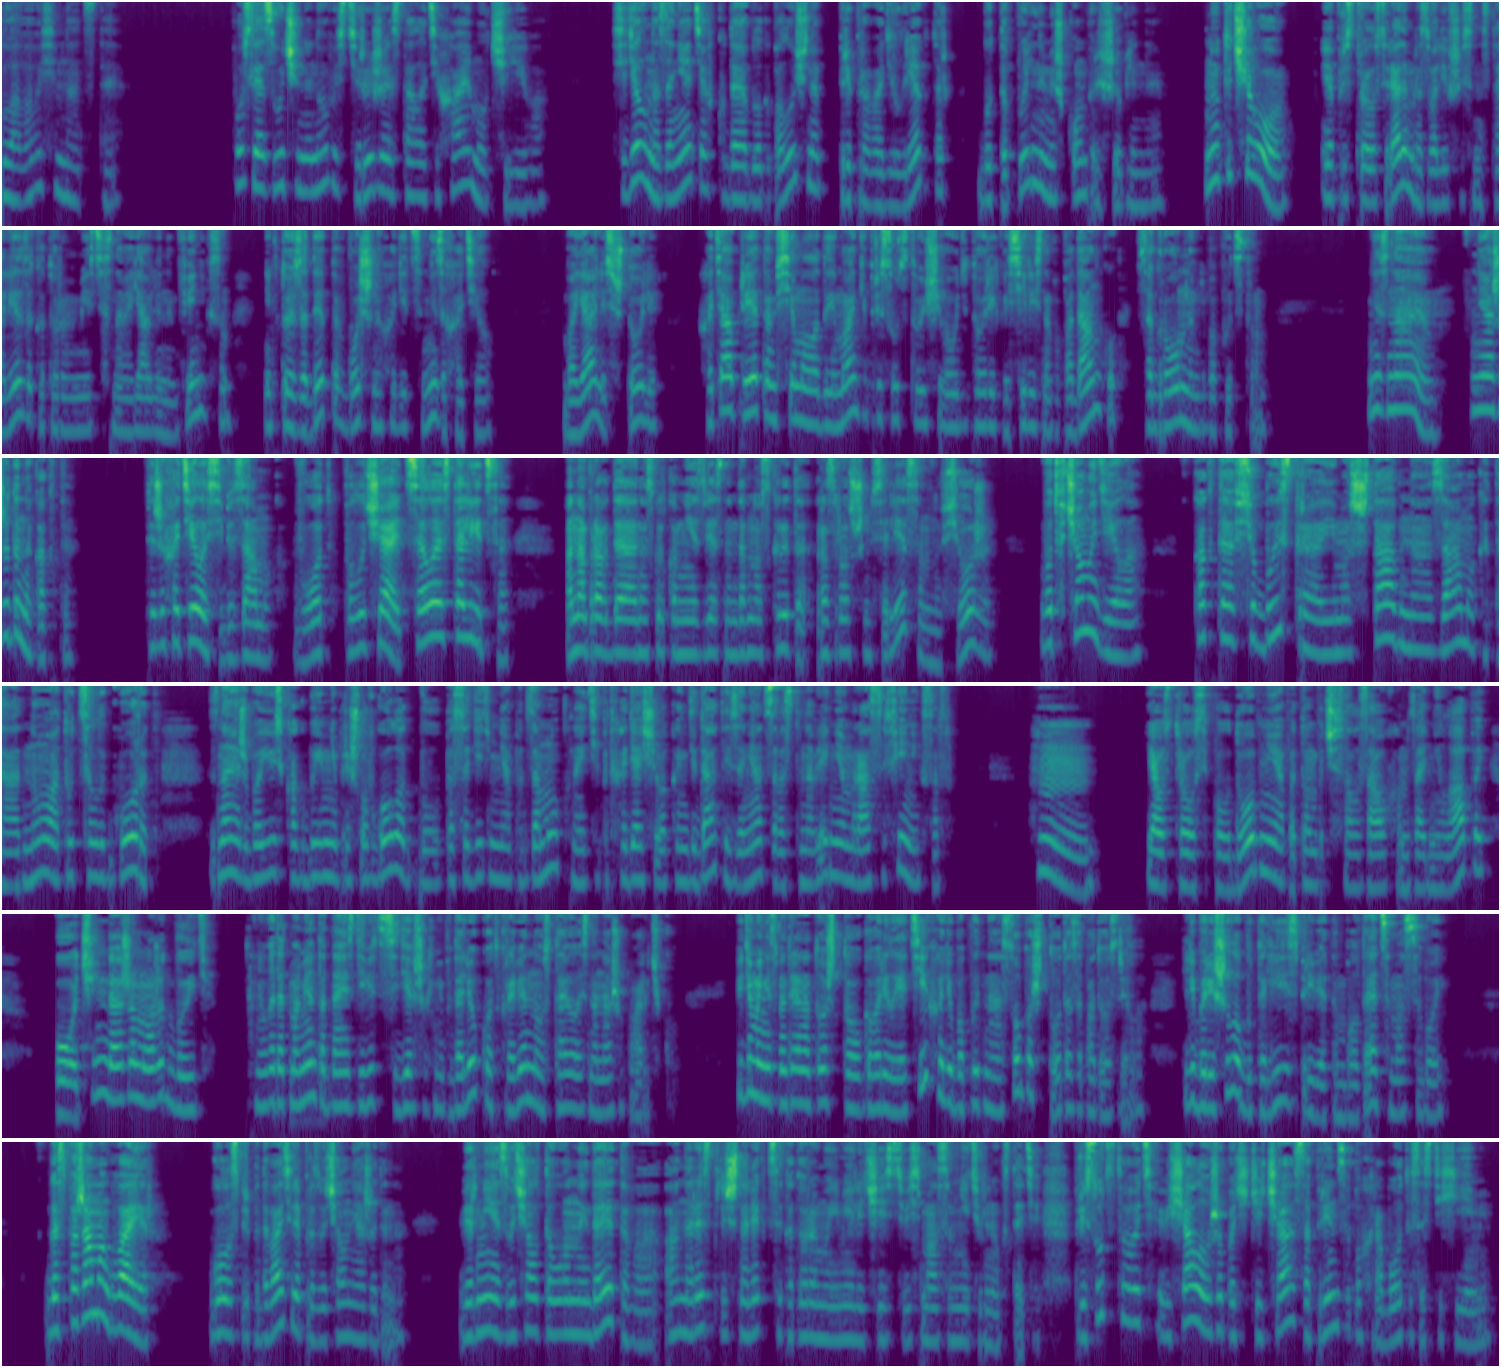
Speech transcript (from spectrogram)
Глава 18. После озвученной новости рыжая стала тиха и молчалива. Сидела на занятиях, куда я благополучно припроводил ректор, будто пыльным мешком пришибленная. «Ну ты чего?» Я пристроилась рядом, развалившись на столе, за которым вместе с новоявленным фениксом никто из адептов больше находиться не захотел. Боялись, что ли? Хотя при этом все молодые маги, присутствующие в аудитории, косились на попаданку с огромным любопытством. «Не знаю», неожиданно как-то. Ты же хотела себе замок. Вот, получай, целая столица. Она, правда, насколько мне известно, давно скрыта разросшимся лесом, но все же. Вот в чем и дело. Как-то все быстро и масштабно, замок это одно, а тут целый город. Знаешь, боюсь, как бы им не пришло в голову посадить меня под замок, найти подходящего кандидата и заняться восстановлением расы фениксов. Хм, я устроился поудобнее, а потом почесал за ухом задней лапой. Очень даже может быть. Но в этот момент одна из девиц, сидевших неподалеку, откровенно уставилась на нашу парочку. Видимо, несмотря на то, что говорил я тихо, любопытная особа что-то заподозрила. Либо решила, будто Лизи с приветом болтает сама с собой. «Госпожа Магуайр!» Голос преподавателя прозвучал неожиданно. Вернее, звучал-то он и до этого, а на Рестрич на лекции, которой мы имели честь весьма сомнительную, кстати, присутствовать, вещала уже почти час о принципах работы со стихиями.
